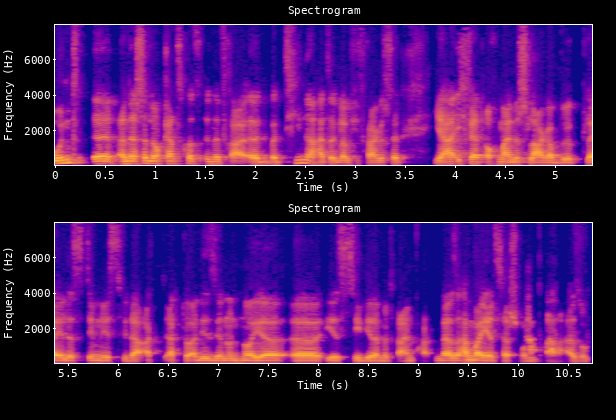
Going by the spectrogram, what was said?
Und äh, an der Stelle noch ganz kurz eine Frage, äh, Tina hatte, glaube ich, die Frage gestellt, ja, ich werde auch meine Schlager-Playlist demnächst wieder aktualisieren und neue äh, ESC-Lieder mit reinpacken. Da haben wir jetzt ja schon ein paar. Also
